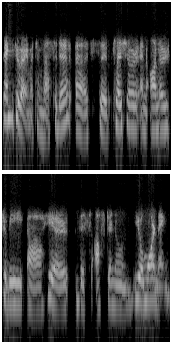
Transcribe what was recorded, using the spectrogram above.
Thank you very much, Ambassador. Uh, it's a pleasure and honor to be uh, here this afternoon, your morning,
